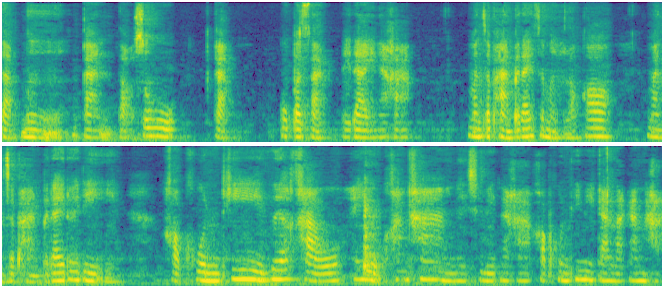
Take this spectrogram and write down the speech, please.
จับมือกันต่อสู้กับอุปสรรคใด ๆนะคะ มันจะผ่านไปได้เสมอแล้วก็มันจะผ่านไปได้ด้วยดี ขอบคุณที่เลือกเขาให้อยู่ข้างๆในชีวิตนะคะ ขอบคุณที่มีการรักกันค่ะ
